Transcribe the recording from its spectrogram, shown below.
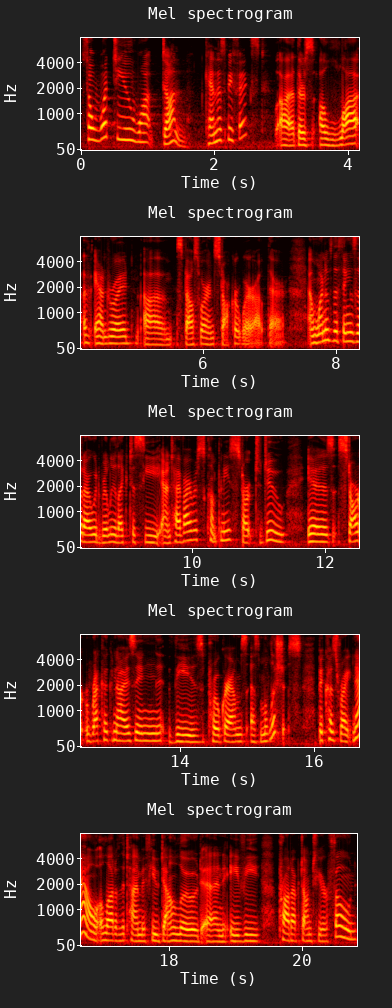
So what do you want done? Can this be fixed? Uh, there's a lot of Android um, spouseware and stalkerware out there. And one of the things that I would really like to see antivirus companies start to do is start recognizing these programs as malicious. Because right now, a lot of the time, if you download an AV product onto your phone,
